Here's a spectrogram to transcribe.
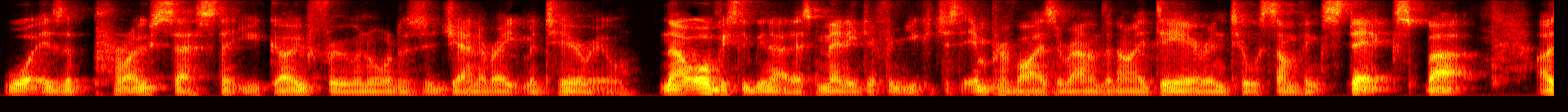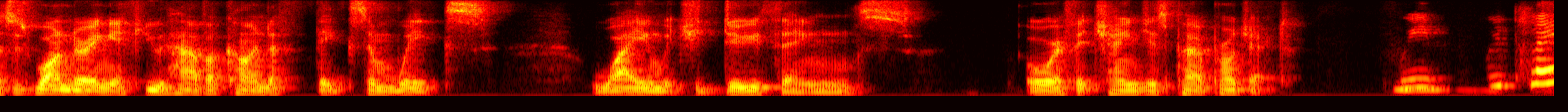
what is a process that you go through in order to generate material? Now obviously we know there's many different you could just improvise around an idea until something sticks but i was just wondering if you have a kind of figs and wigs way in which you do things or if it changes per project. We we play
